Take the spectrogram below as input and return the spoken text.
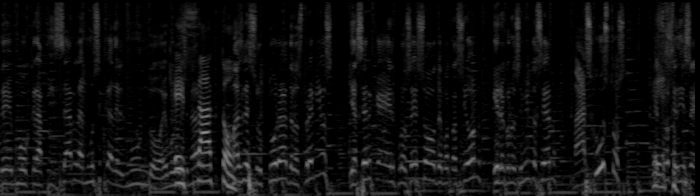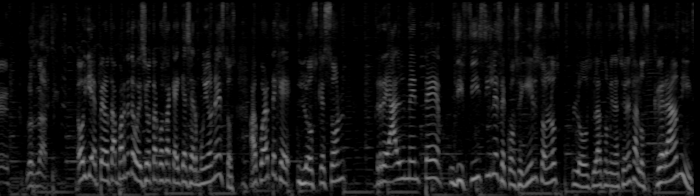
democratizar la música del mundo, evolucionar Exacto. más la estructura de los premios y hacer que el proceso de votación y reconocimiento sean más justos. Eso, es lo que dicen los latinos. Oye, pero aparte te voy a decir otra cosa que hay que ser muy honestos. Acuérdate que los que son realmente difíciles de conseguir son los, los las nominaciones a los Grammys.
